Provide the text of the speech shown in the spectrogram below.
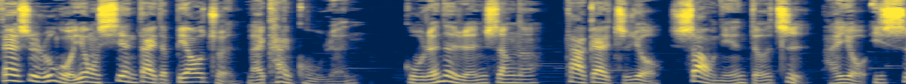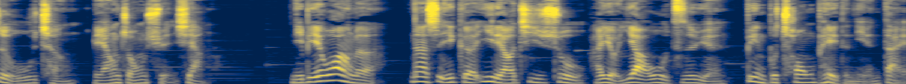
但是如果用现代的标准来看古人，古人的人生呢，大概只有少年得志，还有一事无成两种选项。你别忘了，那是一个医疗技术还有药物资源并不充沛的年代。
